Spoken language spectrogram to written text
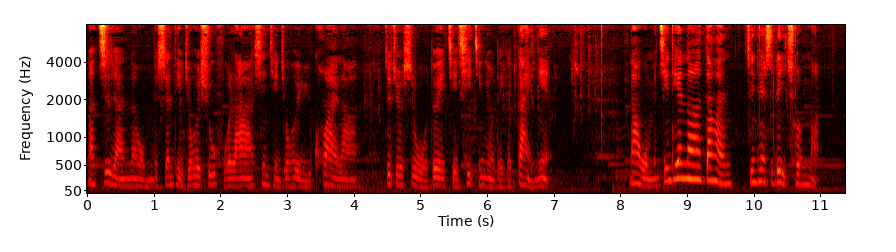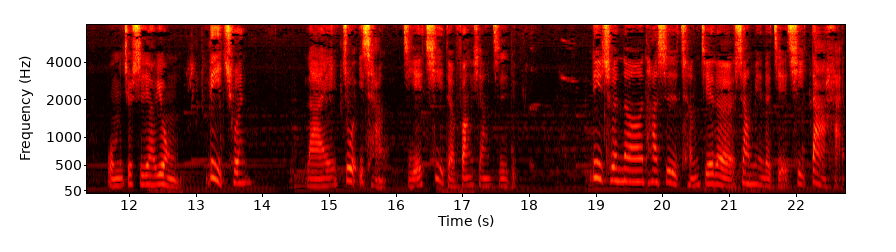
那自然呢，我们的身体就会舒服啦，心情就会愉快啦。这就是我对节气精油的一个概念。那我们今天呢，当然今天是立春嘛，我们就是要用立春来做一场节气的芳香之旅。立春呢，它是承接了上面的节气大寒，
